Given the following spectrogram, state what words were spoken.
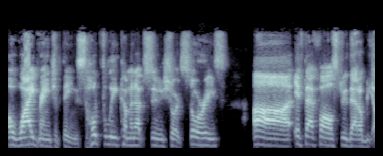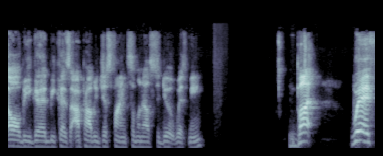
a wide range of things. Hopefully, coming up soon, short stories. Uh, if that falls through, that'll be all be good because I'll probably just find someone else to do it with me. But with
